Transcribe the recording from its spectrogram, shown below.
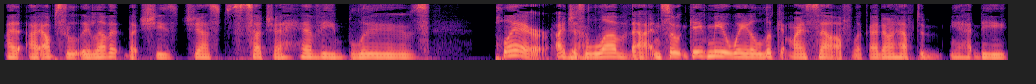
I, I absolutely love it. But she's just such a heavy blues player. I just love that. And so it gave me a way to look at myself. Look, I don't have to be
